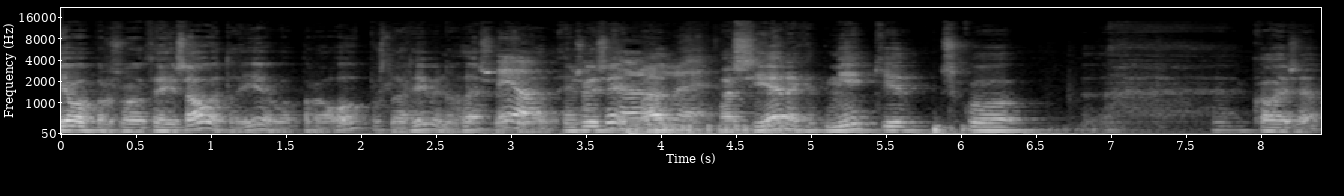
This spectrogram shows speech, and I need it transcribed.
ég var bara svo, þegar ég sá þetta ég var bara ofbúslega hrifin af þessu Já, eins og ég segi, það maður, maður sér ekkert mikið sko hvað ég segja?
